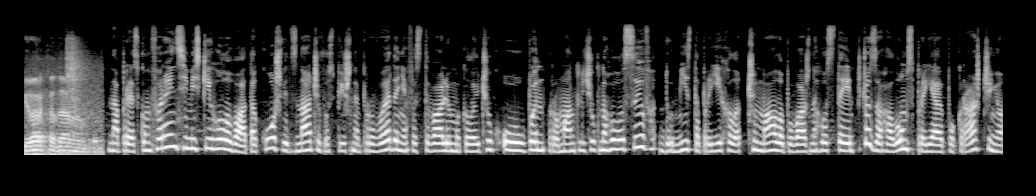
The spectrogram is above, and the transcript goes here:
QR-кодами. На прес-конференції міський голова також відзначив успішне проведення фестивалю Миколайчук Оупен. Роман Клічук наголосив, до міста приїхало чимало поважних гостей, що загалом сприяє покращенню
